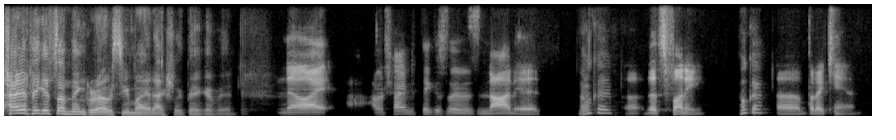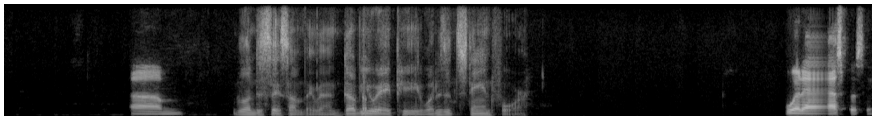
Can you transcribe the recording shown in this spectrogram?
trying to think of something gross, you might actually think of it. no, I I'm trying to think of something that's not it. Okay. Uh, that's funny, Okay. uh, but I can't. Um, Well, to say something then. WAP. What does it stand for? wet ass pussy.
